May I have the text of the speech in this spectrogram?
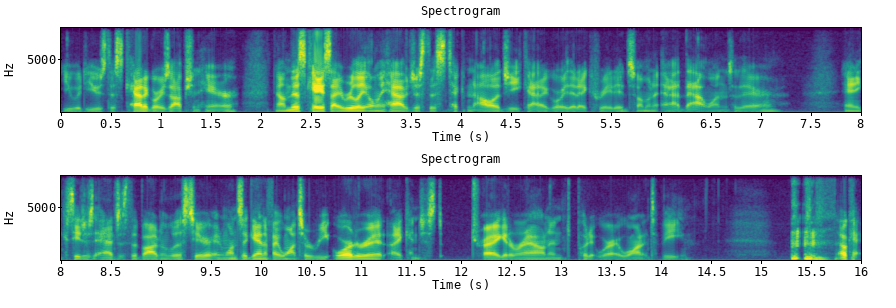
you would use this categories option here. Now in this case, I really only have just this technology category that I created, so I'm going to add that one to there. And you can see it just adds it to the bottom of the list here. And once again, if I want to reorder it, I can just drag it around and put it where I want it to be. okay,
